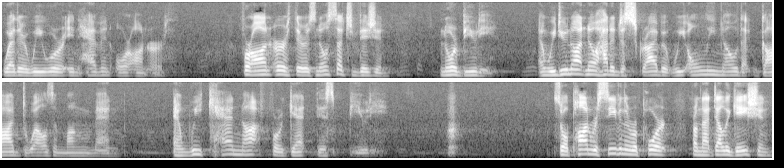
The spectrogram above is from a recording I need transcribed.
whether we were in heaven or on earth. For on earth there is no such vision nor beauty, and we do not know how to describe it. We only know that God dwells among men, and we cannot forget this beauty. So, upon receiving the report from that delegation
